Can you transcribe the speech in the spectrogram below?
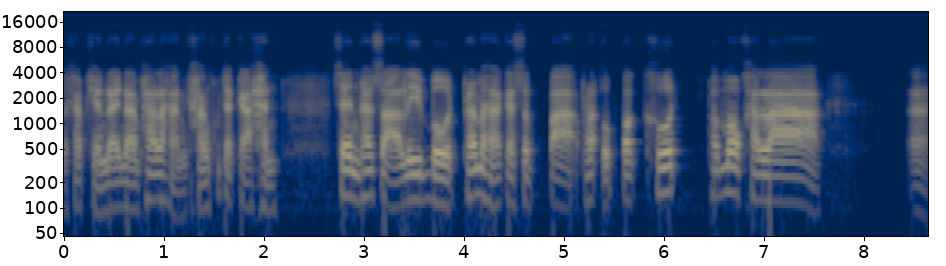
นะครับเขียนรายนามพระอรหันต์ครั้งพุทธกาลเช่นพระสารีบุตร พระมหากัสสปะ พระอุปคุตพระโมคคัลลาอ่า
